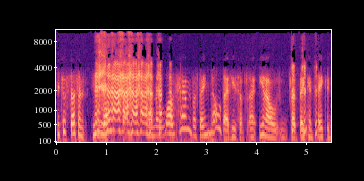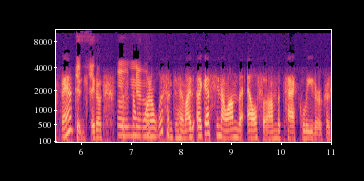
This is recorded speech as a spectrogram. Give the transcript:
he just doesn't. He loves them, and they love him, but they know that he's a you know that they can take advantage. They don't Oh, just don't no. want to listen to him. I I guess you know I'm the alpha. I'm the pack leader because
